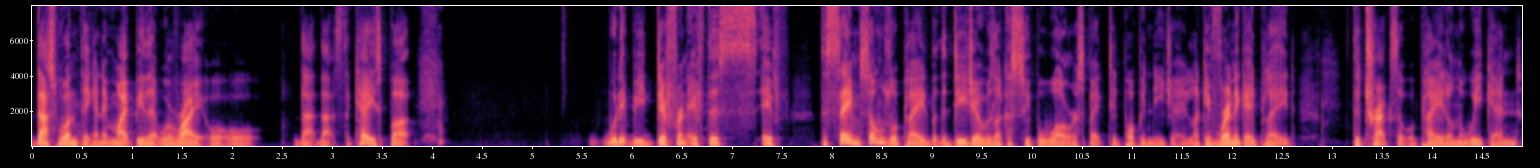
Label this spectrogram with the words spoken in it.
That's one thing and it might be that we're right or, or that that's the case but would it be different if this if the same songs were played but the dj was like a super well respected popping dj like if renegade played the tracks that were played on the weekend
